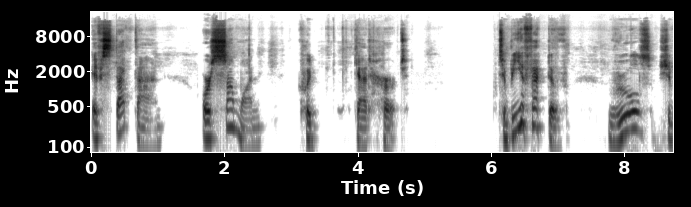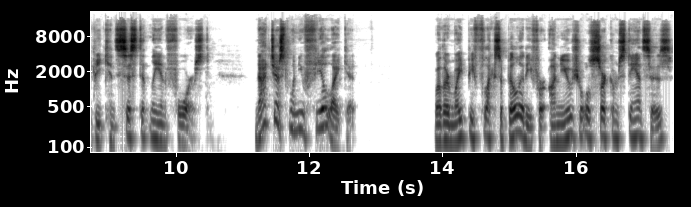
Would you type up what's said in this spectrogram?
if stepped on or someone could get hurt. To be effective, rules should be consistently enforced, not just when you feel like it. While there might be flexibility for unusual circumstances,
